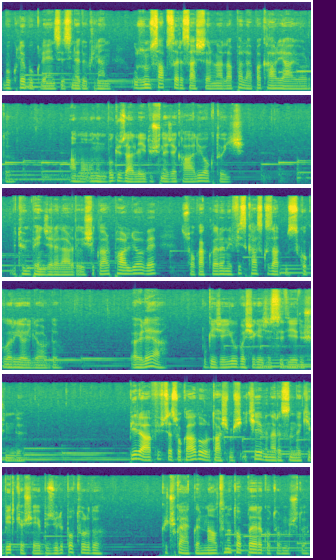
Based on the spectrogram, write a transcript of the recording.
Bukle bukle ensesine dökülen uzun sapsarı saçlarına lapa lapa kar yağıyordu. Ama onun bu güzelliği düşünecek hali yoktu hiç. Bütün pencerelerde ışıklar parlıyor ve sokaklara nefis kas kızartması kokuları yayılıyordu. Öyle ya, bu gece yılbaşı gecesi diye düşündü. Biri hafifçe sokağa doğru taşmış iki evin arasındaki bir köşeye büzülüp oturdu. Küçük ayaklarının altına toplayarak oturmuştu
